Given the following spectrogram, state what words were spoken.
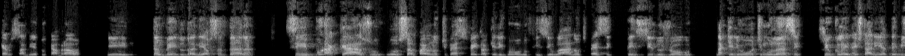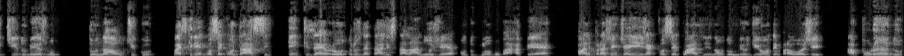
quero saber do Cabral e também do Daniel Santana, se por acaso o Sampaio não tivesse feito aquele gol no fizinho lá, não tivesse vencido o jogo naquele último lance, se o Kleina estaria demitido mesmo do Náutico. Mas queria que você contasse, quem quiser outros detalhes, está lá no ge.globo.pe. Fale para a gente aí, já que você quase não dormiu de ontem para hoje, apurando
